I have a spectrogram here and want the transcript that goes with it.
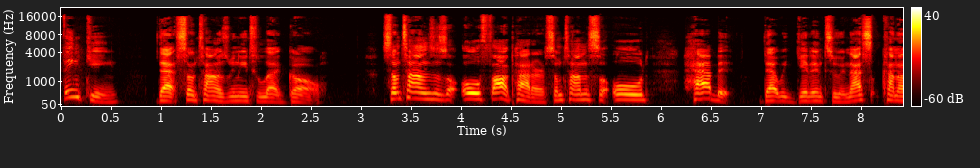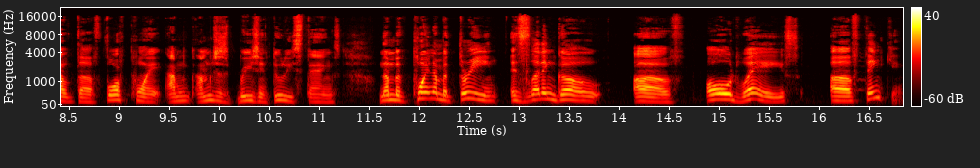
thinking that sometimes we need to let go. Sometimes it's an old thought pattern. Sometimes it's an old habit that we get into, and that's kind of the fourth point. I'm I'm just breezing through these things. Number point number three is letting go of old ways of thinking.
